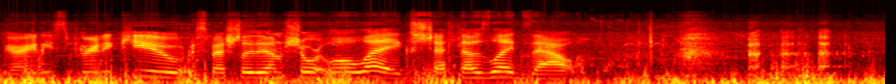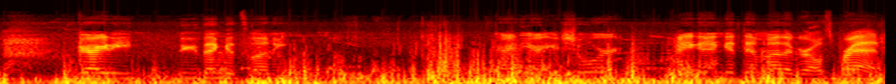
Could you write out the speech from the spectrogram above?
Grady's pretty cute, especially them short little legs. Check those legs out. Grady, do you think it's funny? Grady, are you short? How you gonna get them other girls bred?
